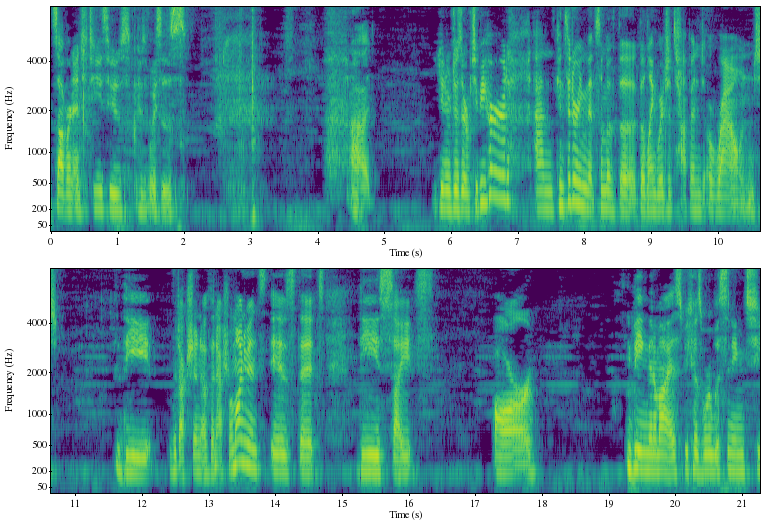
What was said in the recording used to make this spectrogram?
sovereign entities whose whose voices uh, you know deserve to be heard. And considering that some of the the language that's happened around the reduction of the national monuments is that these sites are being minimized because we're listening to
